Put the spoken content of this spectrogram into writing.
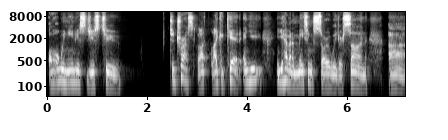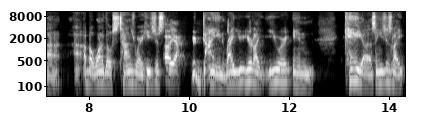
all we need is just to to trust like, like a kid. And you you have an amazing story with your son uh, about one of those times where he's just oh yeah. You're dying right? You, you're like you are in chaos and he's just like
